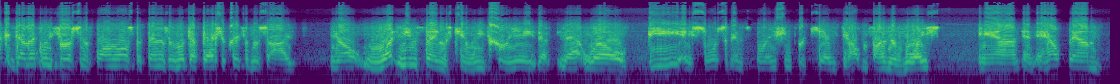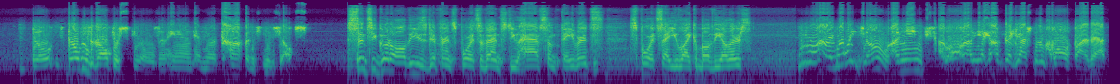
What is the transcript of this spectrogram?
academically first and foremost, but then as we look at the extracurricular side, you know, what new things can we create that that will be a source of inspiration for kids to help them find their voice and and help them build build and develop their skills and, and, and their confidence in themselves. Since you go to all these different sports events, do you have some favorites, sports that you like above the others? You know, I really don't. I mean, I guess let me qualify that.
